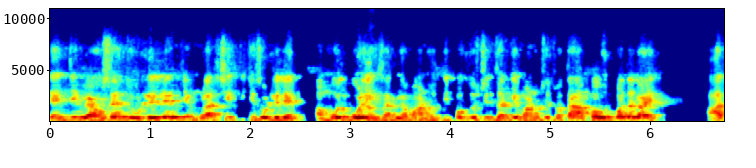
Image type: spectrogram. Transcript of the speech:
त्यांचे व्यवसाय जोडलेले आहेत जे मुळात शेतीशी जोडलेले आहेत. अमोल बोळे सारखा माणूस दीपक जोशींसारखे माणूस स्वतः आंबा उत्पादक आहेत. आज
